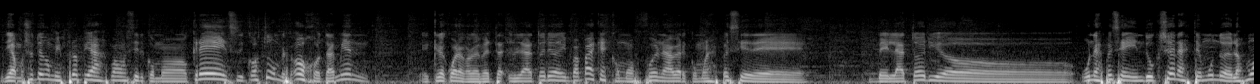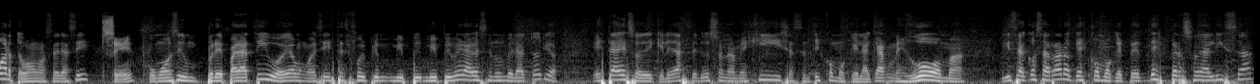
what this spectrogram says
digamos, yo tengo mis propias, vamos a decir, como creencias y costumbres. Ojo, también eh, creo que bueno, con el velatorio de mi papá, que es como fue a ver, como una especie de velatorio, una especie de inducción a este mundo de los muertos, vamos a hacer así. Sí. Como decir, un preparativo, digamos, como decir, esta fue el prim- mi, mi primera vez en un velatorio. Está eso de que le das el beso en la mejilla, sentís como que la carne es goma. Y esa cosa rara que es como que te despersonaliza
